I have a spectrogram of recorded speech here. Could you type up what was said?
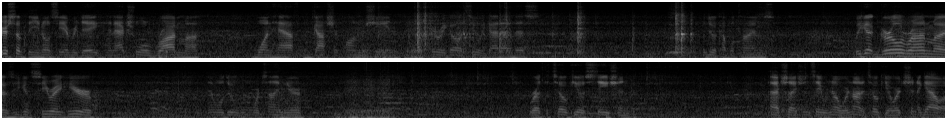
Here's something you don't see every day, an actual Ranma one half Gashapon machine. Here we go, let's see what we got out of this. We'll do a couple times. We got Girl Ranma, as you can see right here. And we'll do it one more time here. We're at the Tokyo station. Actually, I shouldn't say, no, we're not at Tokyo, we're at Shinagawa,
